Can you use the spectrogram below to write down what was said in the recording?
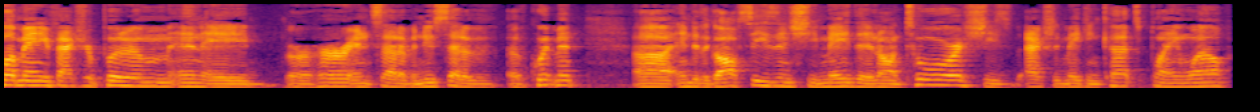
club manufacturer put him in a or her inside of a new set of, of equipment uh, into the golf season. She made it on tour. She's actually making cuts, playing well.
